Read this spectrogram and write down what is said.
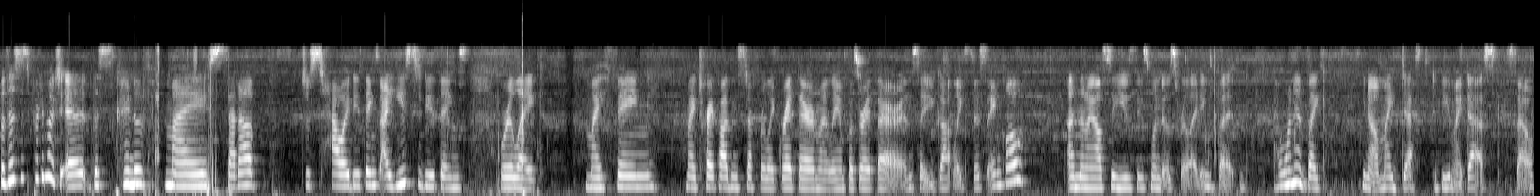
but this is pretty much it. This is kind of my setup, just how I do things. I used to do things where like my thing, my tripod and stuff were like right there and my lamp was right there. And so you got like this angle. And then I also use these windows for lighting. But I wanted like, you know, my desk to be my desk. So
